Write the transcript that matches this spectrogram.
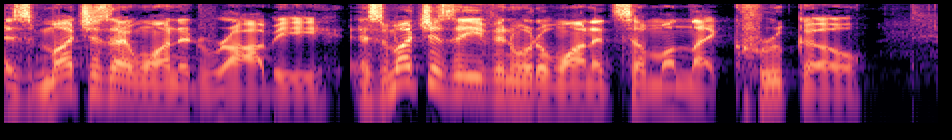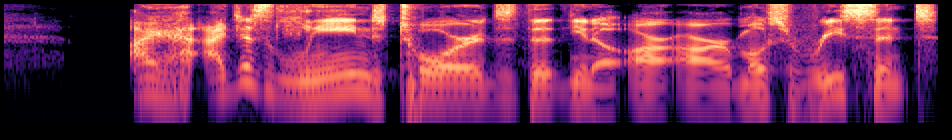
as much as I wanted Robby, as much as I even would have wanted someone like Krukow, I I just leaned towards the you know our our most recent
